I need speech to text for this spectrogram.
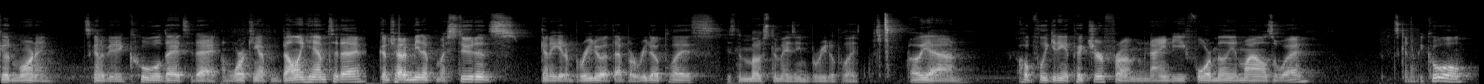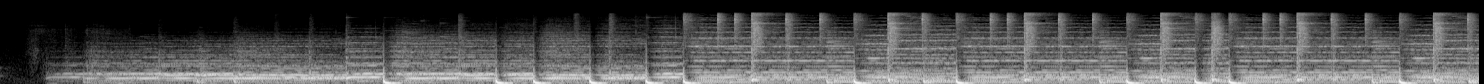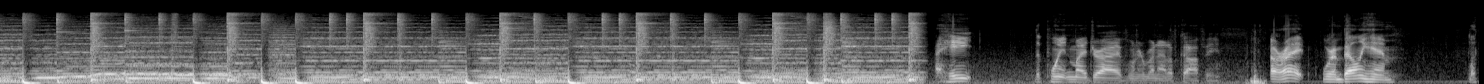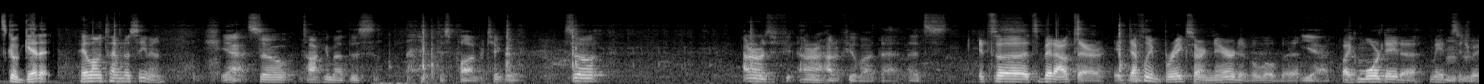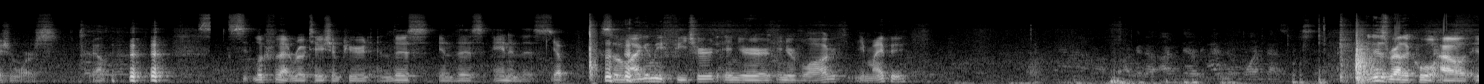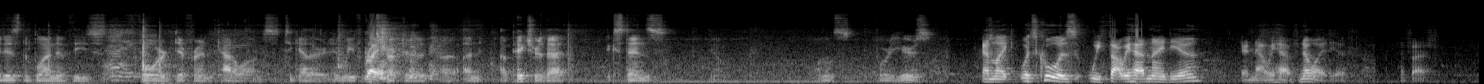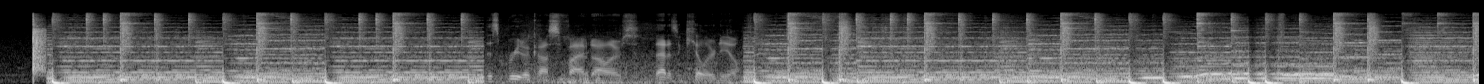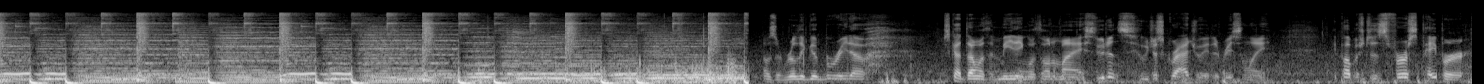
Good morning. It's gonna be a cool day today. I'm working up in Bellingham today. Gonna try to meet up with my students. Gonna get a burrito at that burrito place. It's the most amazing burrito place. Oh yeah, hopefully getting a picture from 94 million miles away. It's gonna be cool. Hate the point in my drive when I run out of coffee. All right, we're in Bellingham. Let's go get it. Hey, long time no see, man. Yeah, so talking about this this plot in particular. So I don't know to feel, I don't know how to feel about that. That's It's a it's a bit out there. It mm. definitely breaks our narrative a little bit. Yeah. Like more data made the mm-hmm. situation worse. yep. Look for that rotation period in this, in this, and in this. Yep. So am I gonna be featured in your in your vlog? You might be. I'm gonna, I'm never giving them one message. It is rather cool how it is the blend of these four different catalogs together, and we've Right. constructed a, a, a picture that extends, you know, almost 40 years. And like what's cool is we thought we had an idea and now we have no idea. High five. This burrito costs five dollars. That is a killer deal. Was a really good burrito. Just got done with a meeting with one of my students who just graduated recently. He published his first paper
